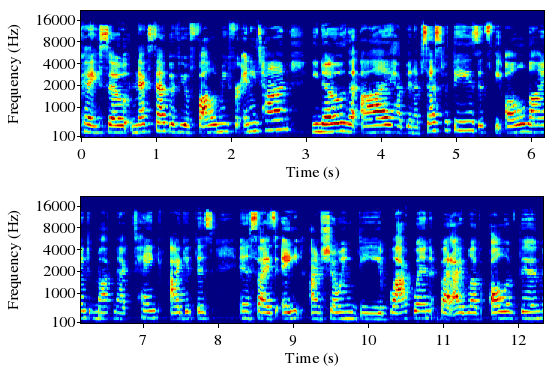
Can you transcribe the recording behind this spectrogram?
Okay so next up if you have followed me for any time you know that i have been obsessed with these. It's the all aligned mock neck tank. I get this in a size 8 i'm showing the black one but i love all of them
